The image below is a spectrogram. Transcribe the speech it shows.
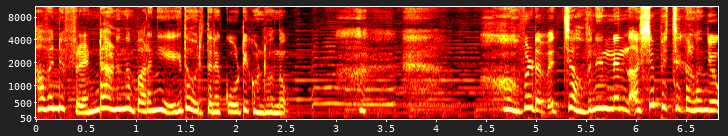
അവന്റെ ഫ്രണ്ടാണെന്ന് പറഞ്ഞ് ഏതോ ഒരുത്തനെ കൂട്ടിക്കൊണ്ടുവന്നു. അവിടെ വെച്ച് അവൻ എന്നെ നശിപ്പിച്ചു കളഞ്ഞു.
